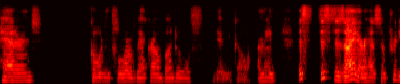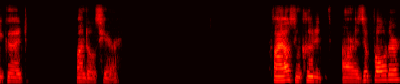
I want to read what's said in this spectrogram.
Patterns, golden floral background bundles. There you go. I mean, this this designer has some pretty good bundles here. Files included are a zip folder,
